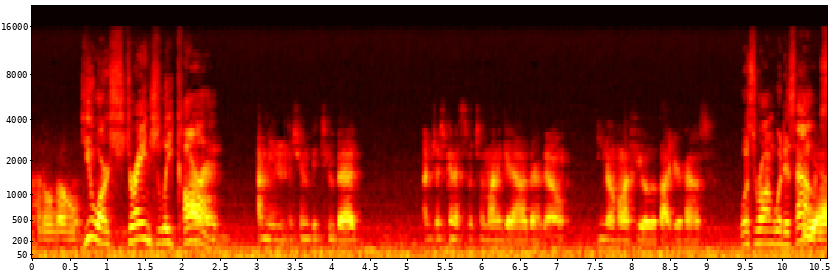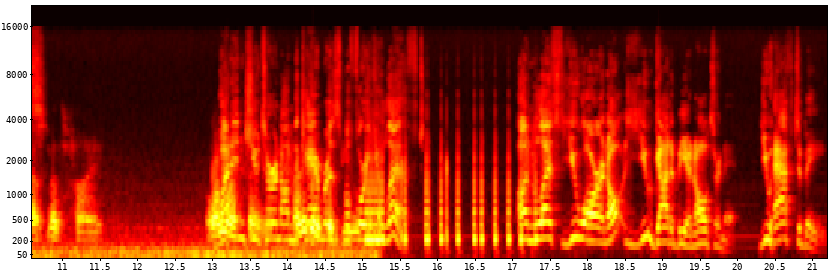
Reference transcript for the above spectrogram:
I don't know. You are strangely Alright. calm. I mean, it shouldn't be too bad. I'm just gonna switch them on and get out of there, though. You know how I feel about your house. What's wrong with his house? Yeah, house? that's fine. One Why didn't you turn on the Try to get cameras before you left? Unless you are an al- you got to be an alternate. You have to be.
